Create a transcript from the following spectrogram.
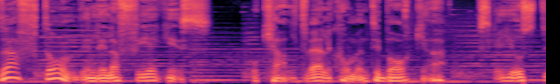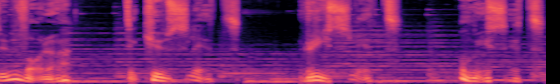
God afton din lilla fegis och kallt välkommen tillbaka ska just du vara till kusligt, rysligt och mysigt.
